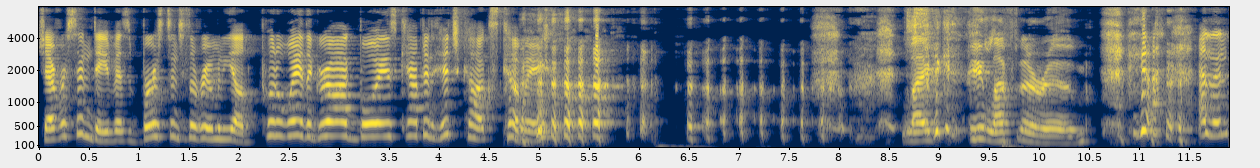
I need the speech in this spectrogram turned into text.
Jefferson Davis burst into the room and yelled, Put away the grog, boys! Captain Hitchcock's coming! like he left the room. yeah. And then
